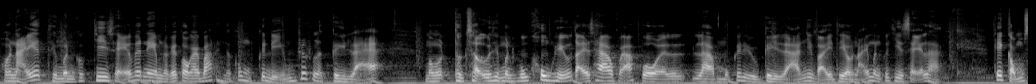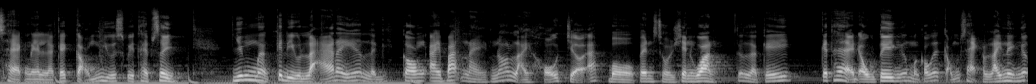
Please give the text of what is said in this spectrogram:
Hồi nãy thì mình có chia sẻ với anh em là cái con iPad này nó có một cái điểm rất là kỳ lạ. Mà thực sự thì mình cũng không hiểu tại sao mà Apple lại làm một cái điều kỳ lạ như vậy. Thì hồi nãy mình có chia sẻ là cái cổng sạc này là cái cổng USB Type-C nhưng mà cái điều lạ ở đây là cái con iPad này nó lại hỗ trợ Apple Pencil Gen 1 tức là cái cái thế hệ đầu tiên mà có cái cổng sạc Lightning á.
